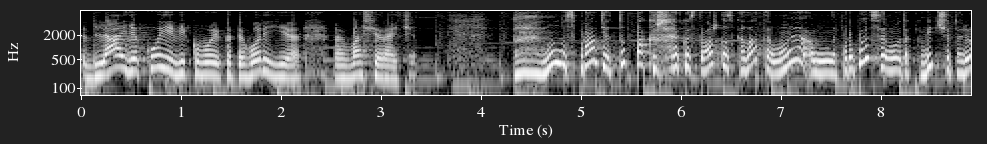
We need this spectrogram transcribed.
Для якої вікової категорії е, ваші речі? Ну насправді тут також якось важко сказати. Ми прописуємо так від 4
